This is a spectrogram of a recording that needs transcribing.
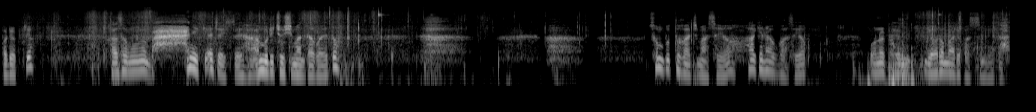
어렵죠. 가서 보면 많이 깨져 있어요. 아무리 조심한다고 해도 손부터 가지 마세요. 확인하고 가세요. 오늘 뱀 여러 마리 봤습니다.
